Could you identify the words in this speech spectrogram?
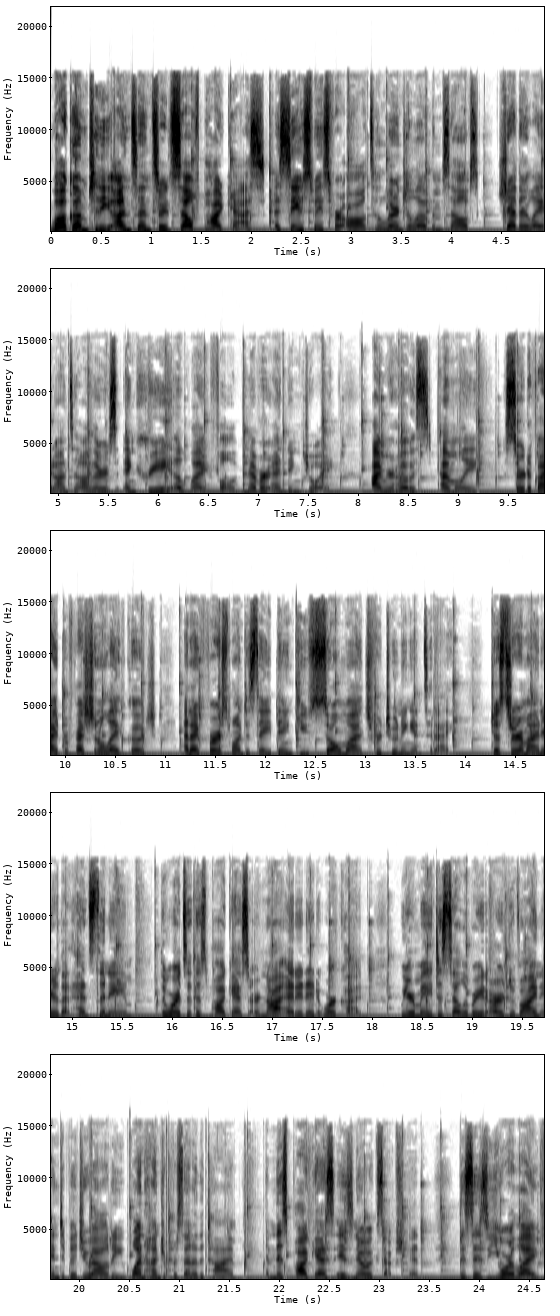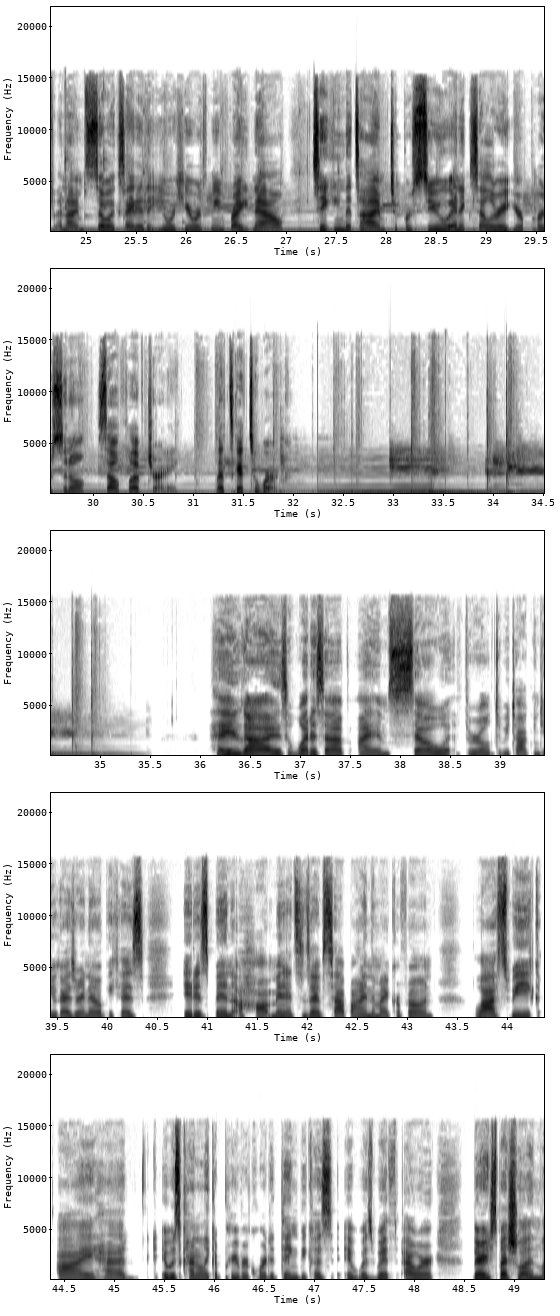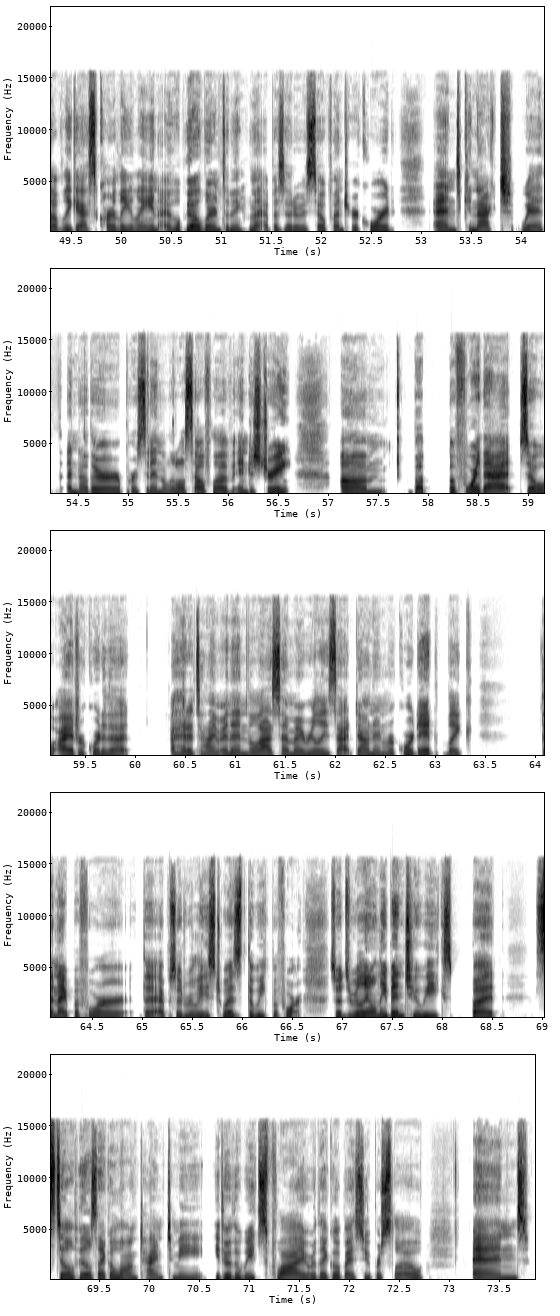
Welcome to the Uncensored Self Podcast, a safe space for all to learn to love themselves, shed their light onto others, and create a life full of never ending joy. I'm your host, Emily, certified professional life coach, and I first want to say thank you so much for tuning in today. Just a reminder that, hence the name, the words of this podcast are not edited or cut. We are made to celebrate our divine individuality 100% of the time, and this podcast is no exception. This is your life, and I'm so excited that you are here with me right now, taking the time to pursue and accelerate your personal self love journey. Let's get to work. Hey, you guys, what is up? I am so thrilled to be talking to you guys right now because it has been a hot minute since I've sat behind the microphone last week I had it was kind of like a pre-recorded thing because it was with our very special and lovely guest Carly Lane. I hope you all learned something from that episode. It was so fun to record and connect with another person in the little self-love industry. Um, but before that, so I had recorded that ahead of time and then the last time I really sat down and recorded like the night before the episode released was the week before. So it's really only been 2 weeks, but still feels like a long time to me. Either the weeks fly or they go by super slow and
